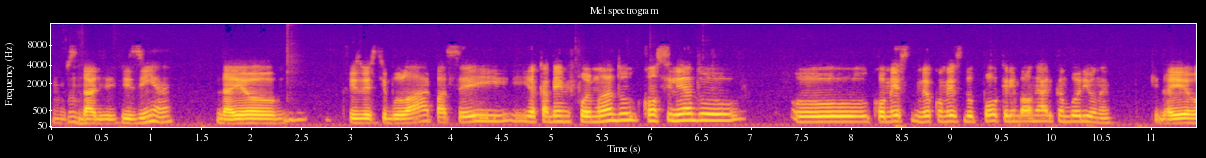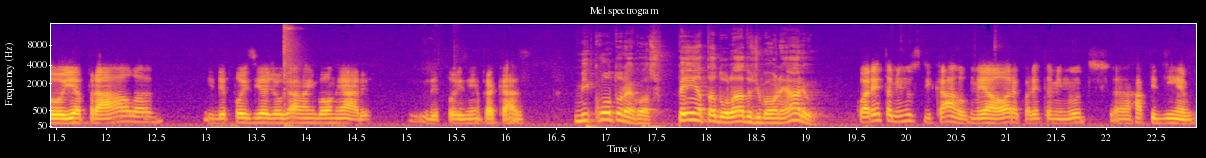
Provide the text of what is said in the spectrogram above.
uma cidade uhum. vizinha, né? Daí eu fiz vestibular, passei e acabei me formando, conciliando o começo, meu começo do poker em Balneário Camboriú, né? Que daí eu ia para aula e depois ia jogar lá em Balneário. E depois ia para casa. Me conta um negócio. Penha tá do lado de Balneário? 40 minutos de carro, meia hora, 40 minutos, é, rapidinho,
